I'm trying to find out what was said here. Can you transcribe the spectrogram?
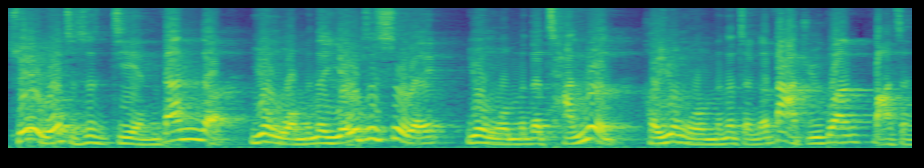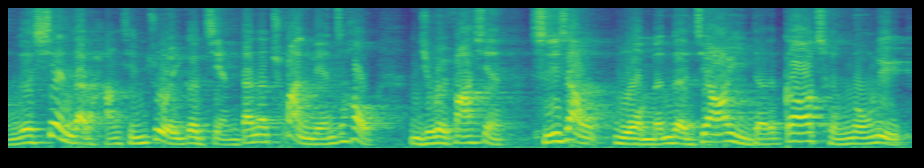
所以我只是简单的用我们的游资思维，用我们的缠论和用我们的整个大局观，把整个现在的行情做一个简单的串联之后，你就会发现，实际上我们的交易的高成功率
